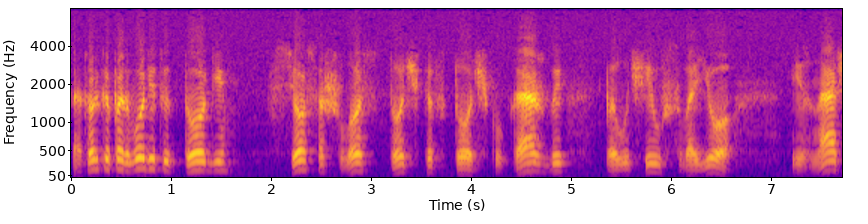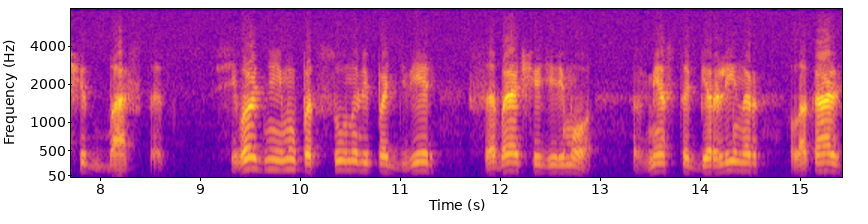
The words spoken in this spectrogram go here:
а только подводит итоги. Все сошлось точка в точку, каждый получил свое, и значит, баста. Сегодня ему подсунули под дверь собачье дерьмо, вместо «Берлинер» локаль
